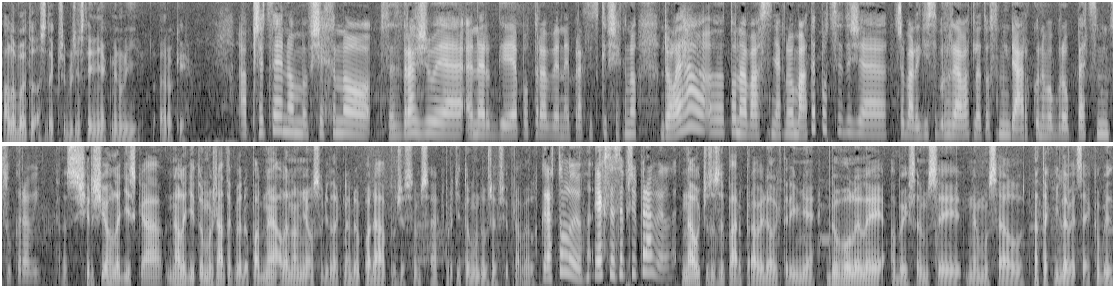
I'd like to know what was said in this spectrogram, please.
ale bude to asi tak přibližně stejné jak minulý roky. A přece jenom všechno se zdražuje, energie, potraviny, prakticky všechno. Doléhá eh, to na vás nějak? Nebo máte pocit, že třeba lidi si budou dávat letos mít dárku nebo budou pec mít cukrový? Z širšího hlediska na lidi to možná takhle dopadne, ale na mě osobně tak nedopadá, protože jsem se proti tomu dobře připravil. Gratuluju. Jak jste se připravil? Naučil jsem se pár pravidel, které mě dovolili, abych jsem si nemusel na takovéhle věci jakoby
